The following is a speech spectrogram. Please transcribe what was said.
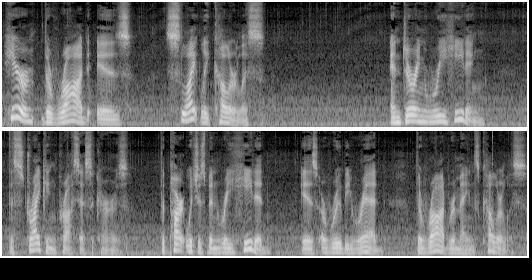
Here, the rod is slightly colorless, and during reheating, the striking process occurs. The part which has been reheated is a ruby red. The rod remains colorless.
